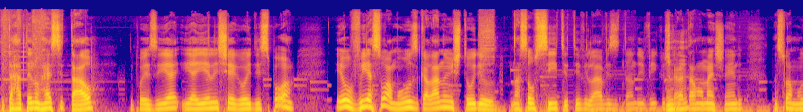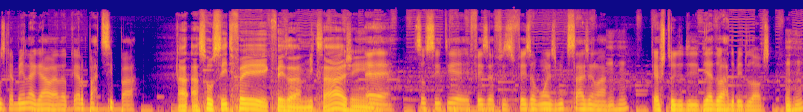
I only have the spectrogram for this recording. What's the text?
E tava tendo um recital de poesia e aí ele chegou e disse: "Pô, eu ouvi a sua música lá no estúdio na Soul City, eu tive lá visitando e vi que os Uhum. caras estavam mexendo na sua música, é bem legal, ela eu quero participar". A, a Soul City foi que fez a mixagem. É, Soul City eh, fez, fez, fez algumas mixagens lá, Uhum. que é o estúdio de, de Eduardo Bidlovski. Uhum.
